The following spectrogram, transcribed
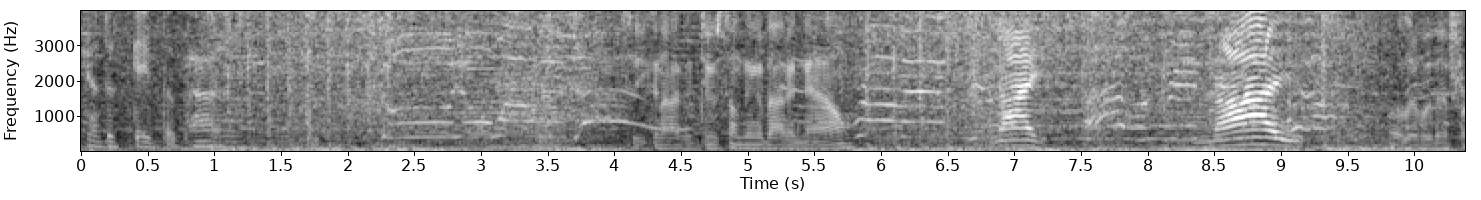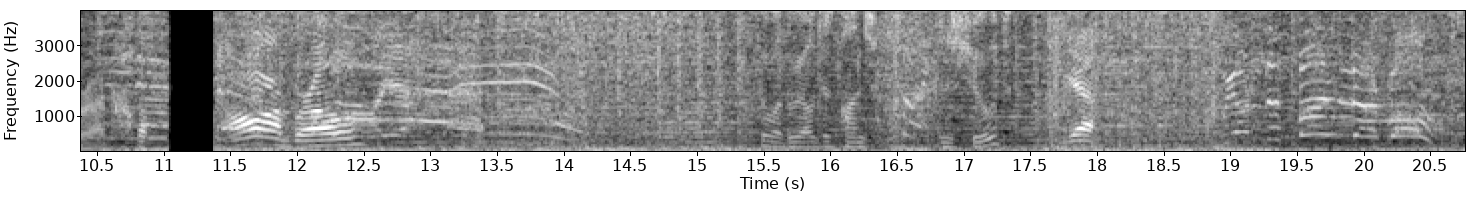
can't escape the past. So you can either do something about it now Nice. Nice. or live with it forever. Arm, bro. We all just punch and shoot? Yeah. We are the Thunderbolts.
